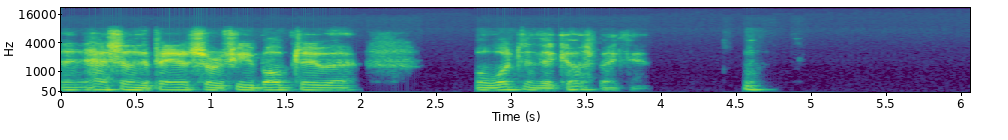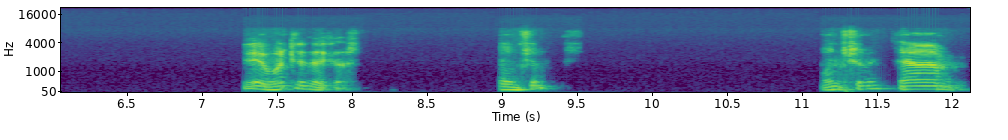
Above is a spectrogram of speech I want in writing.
hassling the parents for a few bob to. Uh, well, what did they cost back then? Yeah, what did they cost? Ten shillings. One shilling. Um,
